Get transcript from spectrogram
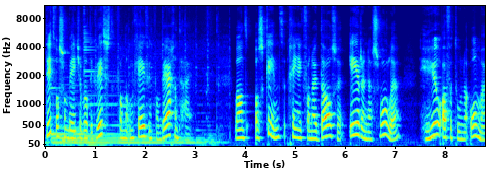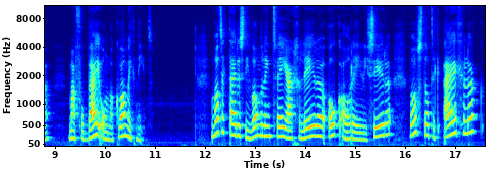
dit was zo'n beetje wat ik wist van de omgeving van Bergentheim. Want als kind ging ik vanuit Dalsen eerder naar Zwolle, heel af en toe naar Omme, maar voorbij Omme kwam ik niet. Wat ik tijdens die wandeling twee jaar geleden ook al realiseerde, was dat ik eigenlijk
